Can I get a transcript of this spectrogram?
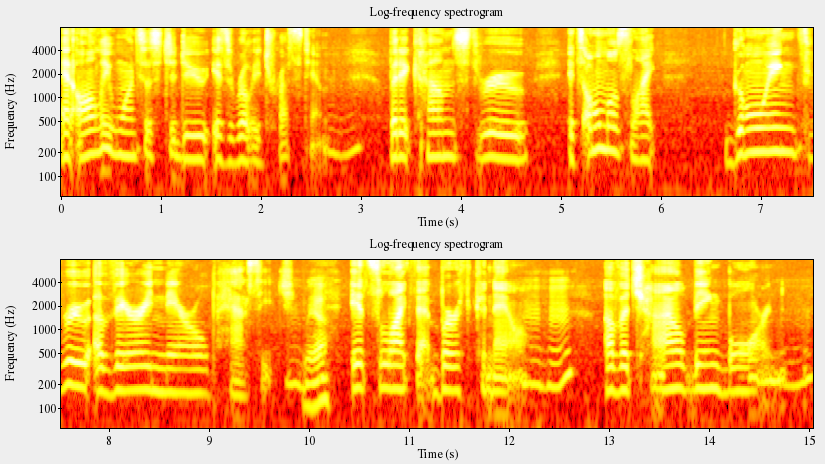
and all he wants us to do is really trust him. Mm-hmm. But it comes through it's almost like going through a very narrow passage. Mm-hmm. Yeah. It's like that birth canal Mm-hmm. of a child being born.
